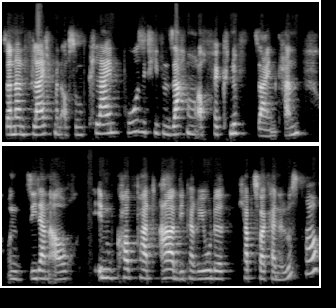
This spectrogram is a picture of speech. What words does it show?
sondern vielleicht man auch so kleinen positiven Sachen auch verknüpft sein kann und sie dann auch im Kopf hat, ah, die Periode, ich habe zwar keine Lust drauf,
